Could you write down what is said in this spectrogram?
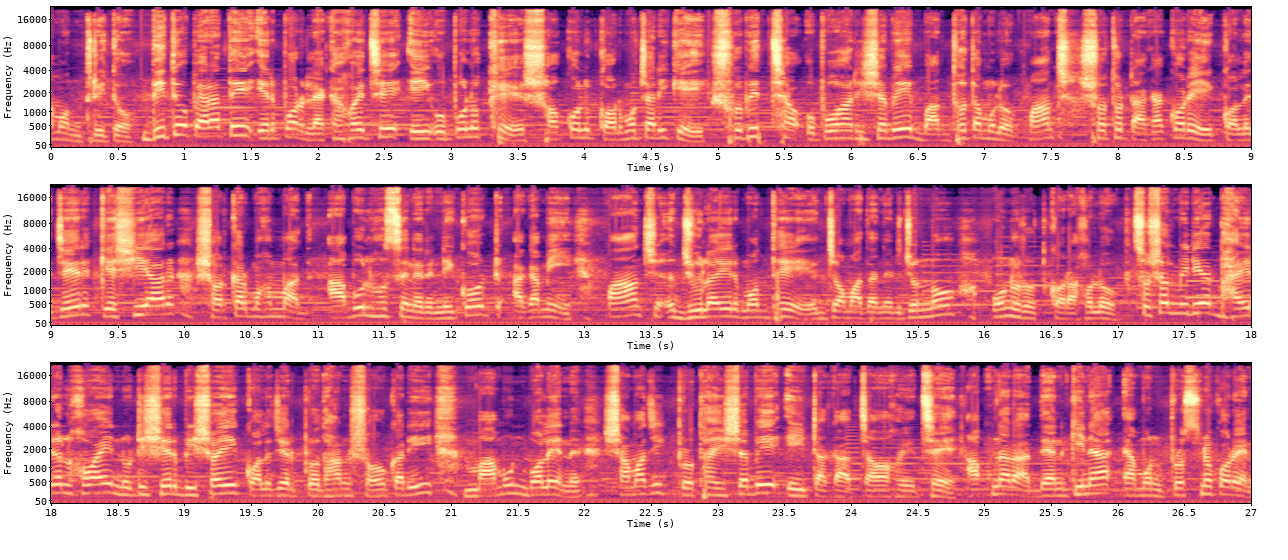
আমন্ত্রিত। দ্বিতীয় প্যারাতে এরপর লেখা হয়েছে, এই উপলক্ষে সকল কর্মচারীকে শুভেচ্ছা উপহার হিসেবে বাধ্যতামূলক পাঁচ শত টাকা করে কলেজের কেশিয়ার সরকার মোহাম্মদ আবুল হোসেনের নিকট আগামী পাঁচ জুলাইয়ের মধ্যে জমাদানের জন্য অনুরোধ করা হলো। সোশ্যাল মিডিয়ার ভাইরাল হওয়ায় নোটিশের বিষয়ে কলেজের প্রধান সহকারী মামুন বলেন, সামাজিক প্রথা হিসেবে এই টাকা চাওয়া হয়েছে। আপনারা দেন কিনা এমন প্রশ্ন করেন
